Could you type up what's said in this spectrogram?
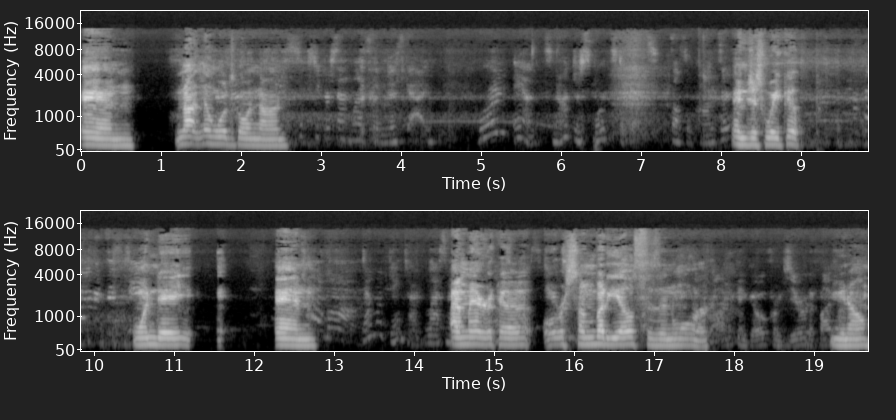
and not know what's going on. 60% less than this guy. And just wake up one day and America or somebody else is in war. You know?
